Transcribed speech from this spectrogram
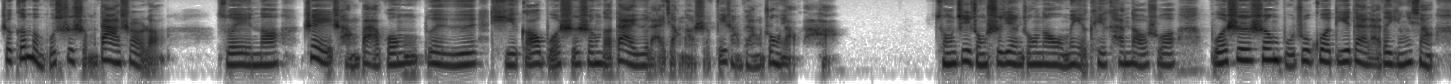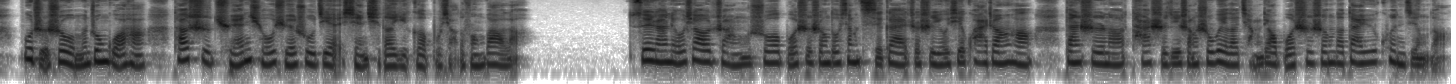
这根本不是什么大事儿了。所以呢，这一场罢工对于提高博士生的待遇来讲呢，是非常非常重要的哈。从这种事件中呢，我们也可以看到，说博士生补助过低带来的影响，不只是我们中国哈，它是全球学术界掀起的一个不小的风暴了。虽然刘校长说博士生都像乞丐，这是有些夸张哈，但是呢，他实际上是为了强调博士生的待遇困境的。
